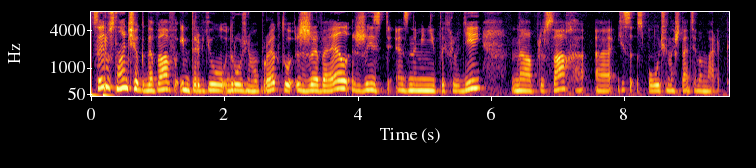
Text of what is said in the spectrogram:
Цей Русланчик давав інтерв'ю дружньому проекту ЖВЛ Жизнь знаменитих людей на плюсах е, із Сполучених Штатів Америки.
